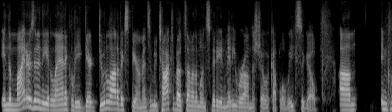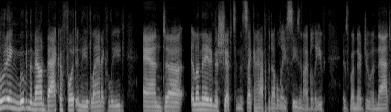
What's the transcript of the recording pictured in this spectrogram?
In the minors and in the Atlantic League, they're doing a lot of experiments, and we talked about some of them when Smitty and Mitty were on the show a couple of weeks ago, um, including moving the mound back a foot in the Atlantic League and uh, eliminating the shifts in the second half of the Double A season, I believe, is when they're doing that.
